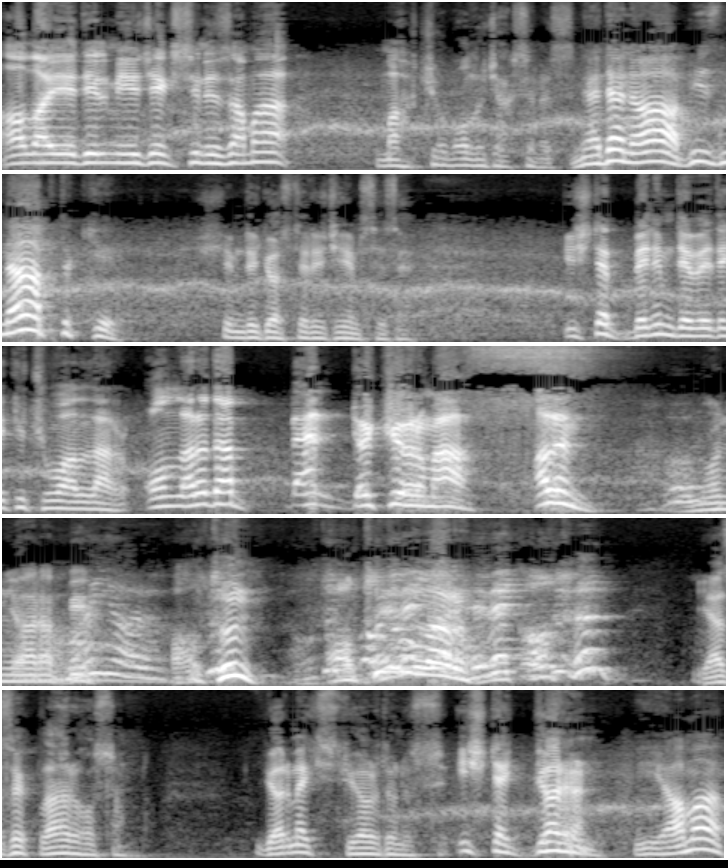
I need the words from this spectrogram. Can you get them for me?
Alay edilmeyeceksiniz ama mahcup olacaksınız. Neden ha? Biz ne yaptık ki? Şimdi göstereceğim size. İşte benim devedeki çuvallar. Onları da ben döküyorum ha. Alın. Aman yarabbi. Altın. Altın bunlar. Yazıklar olsun. Görmek istiyordunuz. İşte görün. İyi ama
